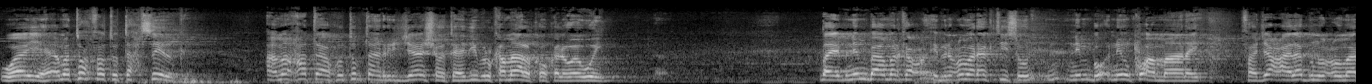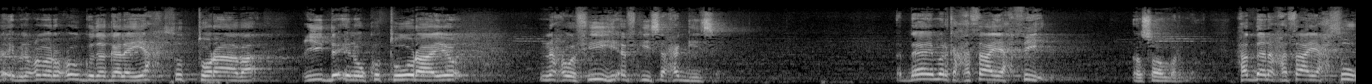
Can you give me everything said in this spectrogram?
waayahay ama tuxfatu taxsiilka ama xataa kutubtan rijaasha oo tahdiibulkamaalka oo kale waa weyn. Ayb nin baa marka ibni cumar agtiisa nin ku ammaanay. Fajacala bnu cumar ibnu cumar wuxuu gudagalay yaxhu turaaba ciidda inuu ku tuuraayo naxwa fiihi afkiisa xaggiisa hadday marka xahaa yaxhii aan soo marnay haddana xahaa yaxhuu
